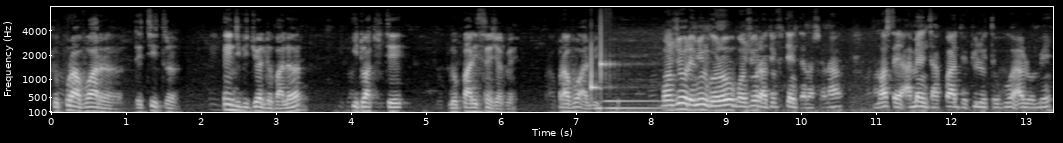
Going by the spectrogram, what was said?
que pour avoir euh, des titres individuels de valeur, il doit quitter le Paris Saint-Germain. Bravo à lui. Bonjour Rémi Ngono, bonjour Radio Foot International. Moi c'est Amen Jakpa depuis le Togo à Lomé.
